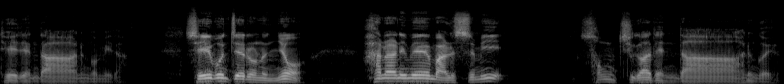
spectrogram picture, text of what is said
되어야 된다는 겁니다. 세 번째로는요, 하나님의 말씀이 성취가 된다 하는 거예요.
